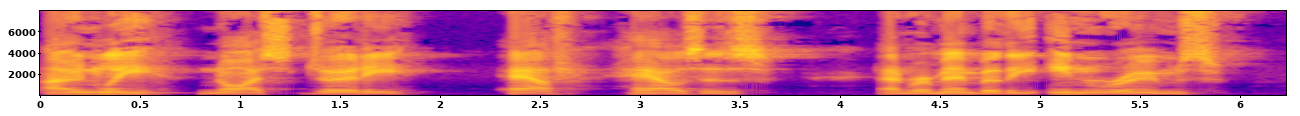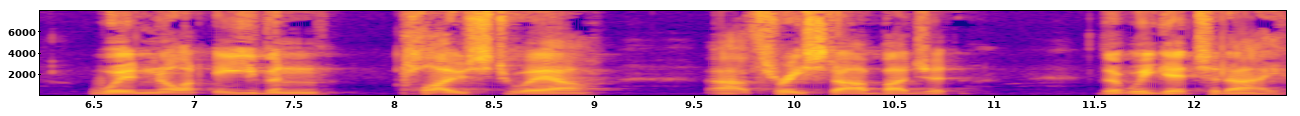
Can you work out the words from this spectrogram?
Only nice, dirty out houses. And remember, the in rooms were not even close to our uh, three star budget that we get today.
